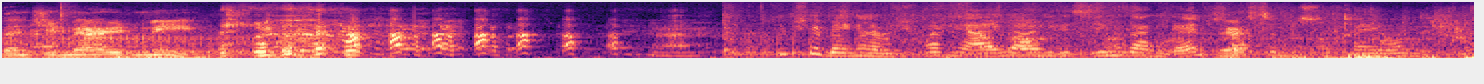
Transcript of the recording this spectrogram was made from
Then she married me. Hübsche Bengel, aber ich spreche ein einmaliges Ding sagen, gell? Ja. Das ist ein bisschen kreionisch, ne?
